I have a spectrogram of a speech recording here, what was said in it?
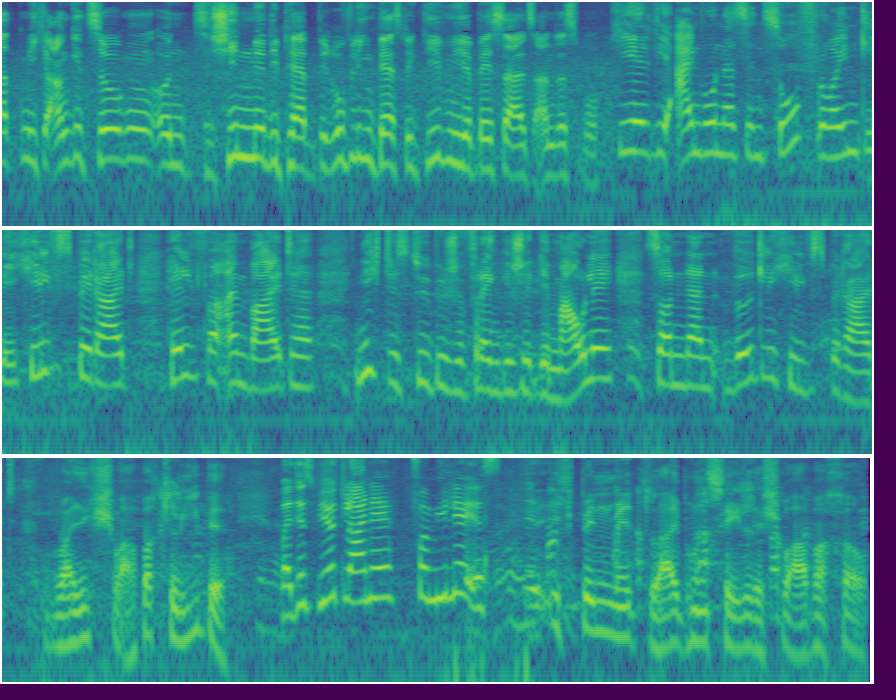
hat mich angezogen und schien mir die per beruflichen Perspektiven hier besser als anderswo. Hier, die Einwohner sind so freundlich, hilfsbereit, helfen einem weiter. Nicht das typische fränkische Gemaule, sondern wirklich hilfsbereit. Weil ich Schwabach liebe. Weil das wie eine kleine Familie ist. Ich bin mit Leib und Seele Schwabacher.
